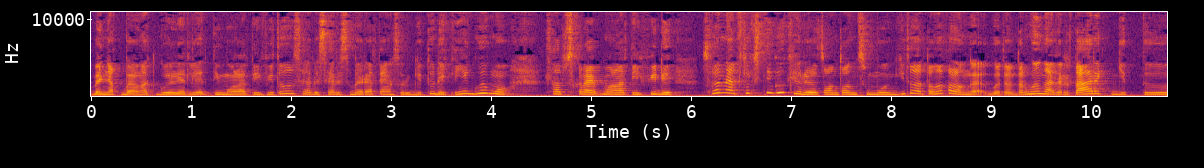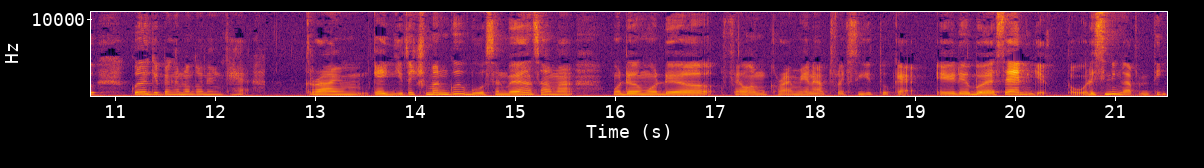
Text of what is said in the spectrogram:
banyak banget gue liat-liat di Mola TV tuh seri-seri barat yang seru gitu deh. Kayaknya gue mau subscribe Mola TV deh. Soalnya Netflix nih gue kayak udah tonton semua gitu atau enggak kalau nggak gue tonton gue nggak tertarik gitu. Gue lagi pengen nonton yang kayak crime kayak gitu cuman gue bosen banget sama model-model film crime Netflix gitu. Kayak ya udah bosen gitu. Udah sini nggak penting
